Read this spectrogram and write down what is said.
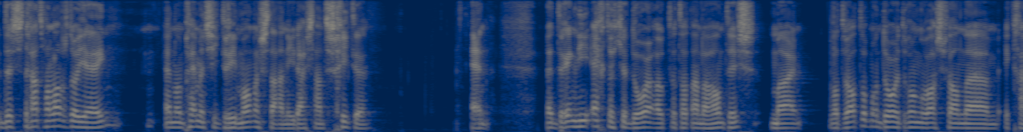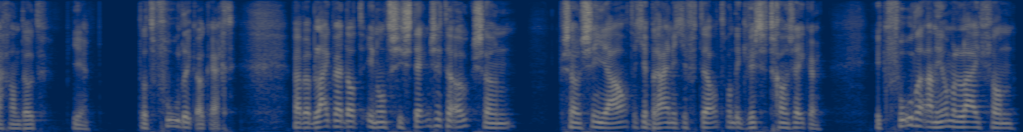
dus er gaat van alles door je heen. En op een gegeven moment zie ik drie mannen staan die daar staan te schieten. En het dringt niet echt tot je door ook dat dat aan de hand is. Maar wat wel tot me doordrong was van, ehm, ik ga gaan dood hier. Dat voelde ik ook echt. We hebben blijkbaar dat in ons systeem zitten ook. Zo'n zo'n signaal dat je brein het je vertelt. Want ik wist het gewoon zeker. Ik voelde aan heel mijn lijf van,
